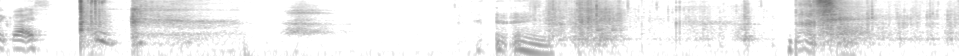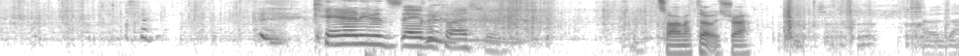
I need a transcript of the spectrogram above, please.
The question. Can't even say the question. Sorry, my throat was dry. That was the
